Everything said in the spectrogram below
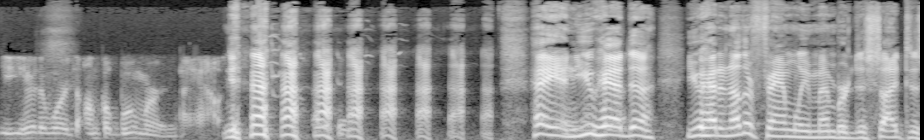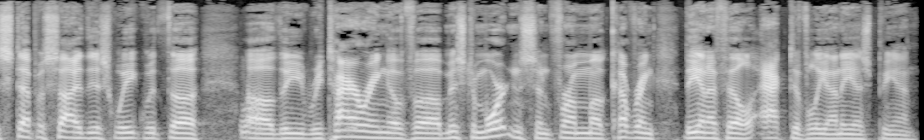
you hear the words Uncle Boomer in my house. hey, and you had uh, you had another family member decide to step aside this week with uh, uh, the retiring of uh, Mr. Mortensen from uh, covering the NFL actively on ESPN.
